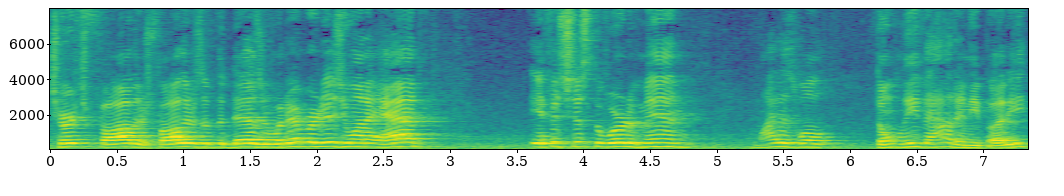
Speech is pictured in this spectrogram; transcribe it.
church fathers, fathers of the desert, whatever it is you want to add. If it's just the word of men, might as well don't leave out anybody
